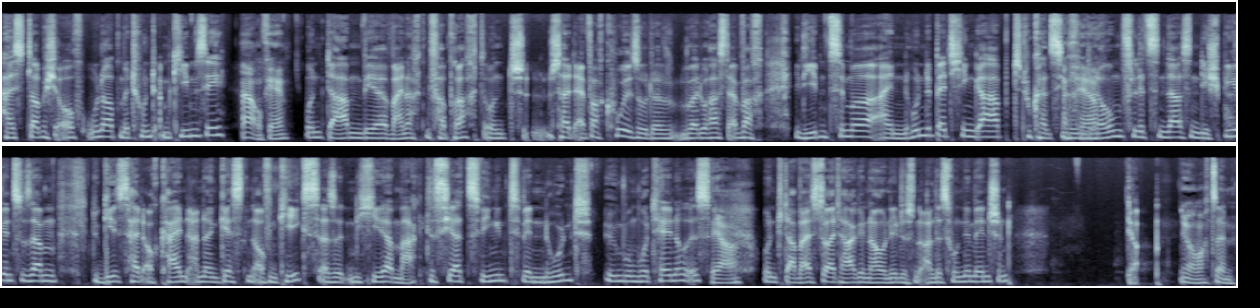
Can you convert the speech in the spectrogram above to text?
Heißt, glaube ich, auch Urlaub mit Hund am Chiemsee. Ah, okay. Und da haben wir Weihnachten verbracht und ist halt einfach cool so, da, weil du hast einfach in jedem Zimmer ein Hundebettchen gehabt, du kannst die Hunde ja. rumflitzen lassen, die spielen zusammen, du gehst halt auch keinen anderen Gästen auf den Keks, also nicht jeder mag das ja zwingend, wenn ein Hund irgendwo im Hotel noch ist. Ja. Und da weißt du halt ha genau, nee, das sind alles Hundemenschen. Ja, Ja, macht Sinn.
